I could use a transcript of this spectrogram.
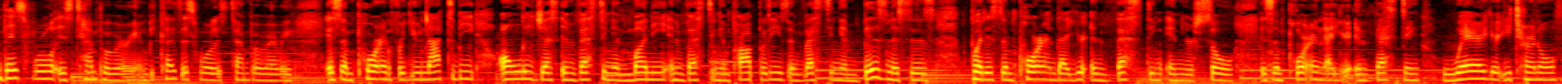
this world is temporary and because this world is temporary it's important for you not to be only just investing in money investing in properties investing in businesses but it's important that you're investing in your soul. It's important that you're investing where your eternal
